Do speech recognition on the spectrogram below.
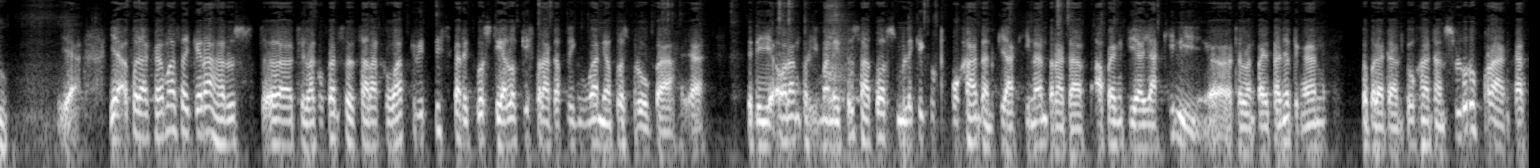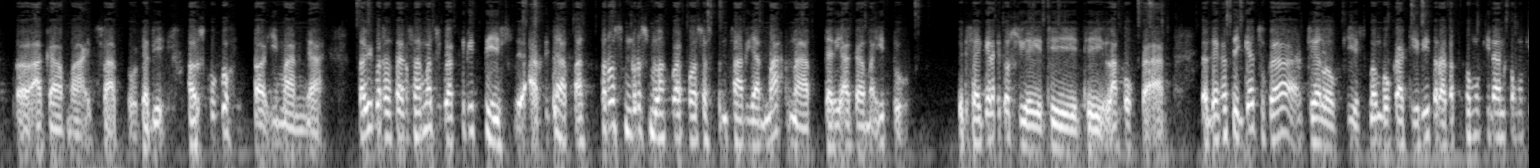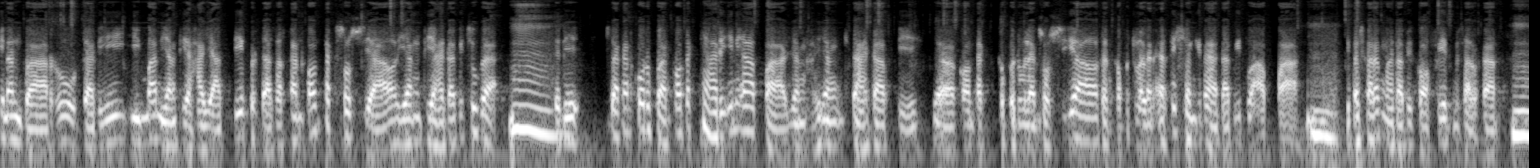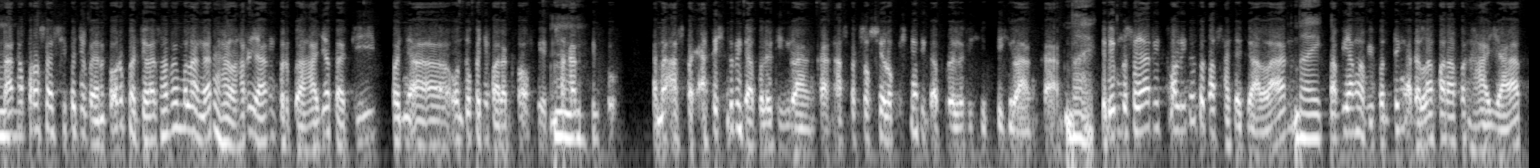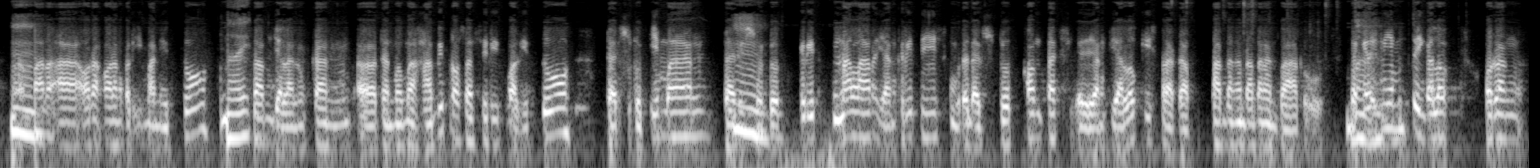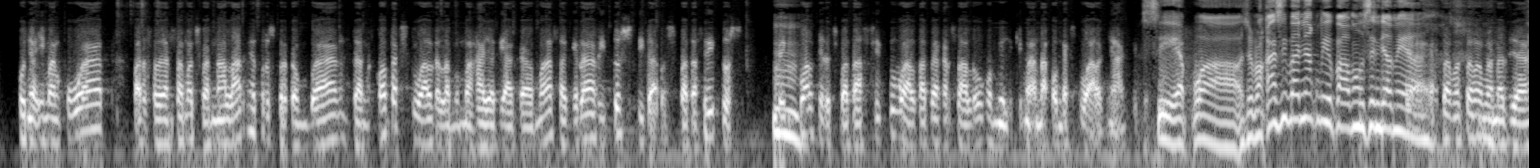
Ya, ya beragama saya kira harus uh, dilakukan secara kuat, kritis, sekaligus dialogis terhadap lingkungan yang terus berubah. Ya, jadi orang beriman itu satu harus memiliki kekokohan dan keyakinan terhadap apa yang dia yakini uh, dalam kaitannya dengan keberadaan Tuhan dan seluruh perangkat uh, agama itu satu. Jadi harus kukuh uh, imannya. Tapi pada saat yang sama juga kritis, artinya apa? Terus menerus melakukan proses pencarian makna dari agama itu. Jadi saya kira itu di, di, dilakukan. Dan yang ketiga juga dialogis, membuka diri terhadap kemungkinan-kemungkinan baru dari iman yang dihayati berdasarkan konteks sosial yang dihadapi juga. Hmm. Jadi misalkan korban konteksnya hari ini apa yang yang kita hadapi ya, konteks kepedulian sosial dan kepedulian etis yang kita hadapi itu apa hmm. kita sekarang menghadapi covid misalkan hmm. maka prosesi penyembahan korban jangan sampai melanggar hal-hal yang berbahaya bagi peny untuk penyebaran covid misalkan hmm. itu karena aspek etis itu tidak boleh dihilangkan, aspek sosiologisnya tidak boleh dihilangkan. Baik. Jadi menurut saya ritual itu tetap saja jalan, Baik. tapi yang lebih penting adalah para penghayat, hmm. para uh, orang-orang beriman itu Baik. bisa menjalankan uh, dan memahami proses ritual itu dari sudut iman, dari hmm. sudut krit, nalar yang kritis, kemudian dari sudut konteks eh, yang dialogis terhadap tantangan-tantangan baru. Saya kira ini yang penting kalau orang punya iman kuat, pada saat yang sama juga nalarnya terus berkembang dan kontekstual dalam memahayati agama, saya kira ritus tidak sebatas ritus. Ritual hmm. tidak sebatas ritual, tapi akan selalu memiliki makna kontekstualnya. Gitu. Siap, wow. Terima kasih banyak nih Pak Musin Jamil. Ya, sama-sama Mbak Nadia.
